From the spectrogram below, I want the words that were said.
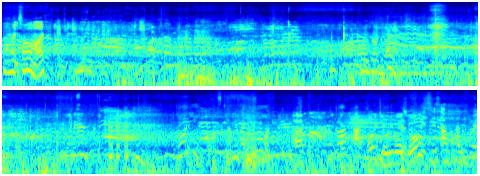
What make you sound like? Have you got your phone? Hi, Jodie, where's yours? This is alcohol free.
